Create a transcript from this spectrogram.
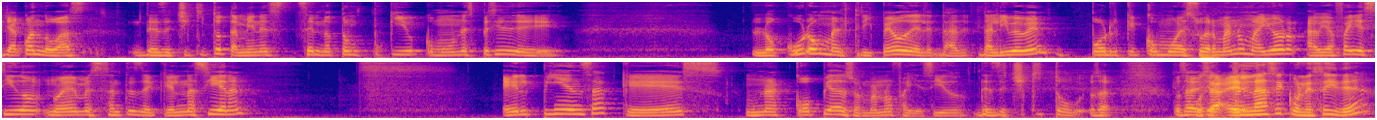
ya cuando vas. Desde chiquito también es, se nota un poquillo como una especie de. locura o maltripeo de Da- Dalí bebé. Porque como su hermano mayor había fallecido nueve meses antes de que él naciera. Él piensa que es una copia de su hermano fallecido. Desde chiquito, güey. O sea, o sea, O sea, ya- él nace con esa idea,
